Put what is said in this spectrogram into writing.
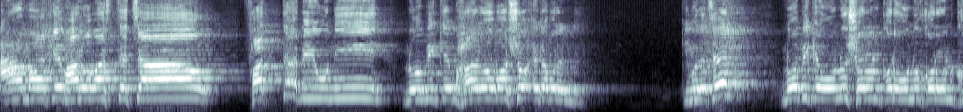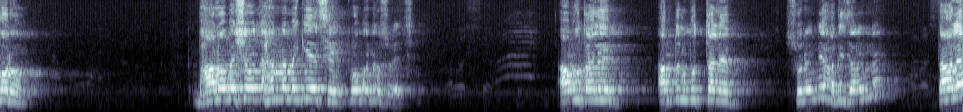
আমাকে ভালোবাসতে চাও, ফাত্তাবিউনি, নবীকে ভালোবাসো, এটা বলেননি। কি বলেছেন নবীকে অনুসরণ করো, অনুকরণ করো। ভালোবেসেও জাহান নামে গিয়েছে, প্রমাণ হয়েছে আবু তালেব, আব্দুল মুতালেব শোনেননি হাদি জানেন না? তাহলে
